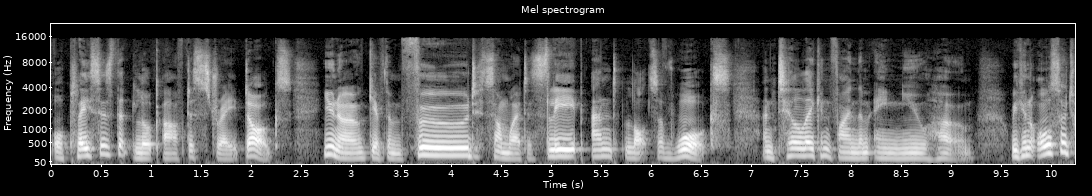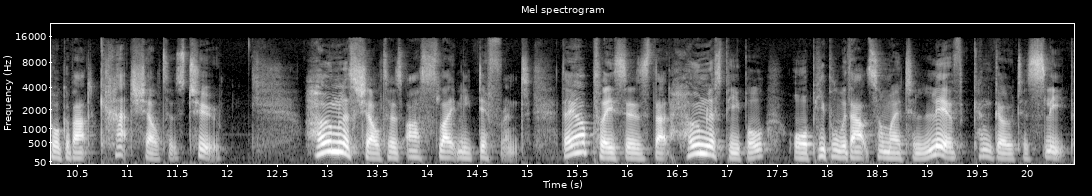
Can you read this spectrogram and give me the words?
or places that look after stray dogs. You know, give them food, somewhere to sleep, and lots of walks until they can find them a new home. We can also talk about cat shelters too. Homeless shelters are slightly different. They are places that homeless people or people without somewhere to live can go to sleep.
